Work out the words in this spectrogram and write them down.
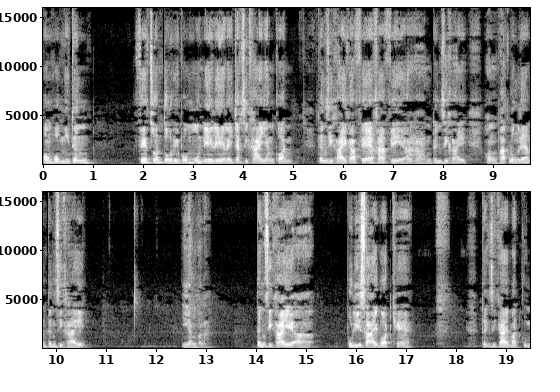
ของผมนี่ถึงเฟซส่วนตัวนี่ผมมูลเอเล่เลยจักสิขายอย่างก่อนถึงสิขายกาแฟคาเฟ่อาหารถึงสิขายห้องพักโรงแรมถึงสิขายอียงก็ล่ะถึงสิขายอ่าปุรีสายบอดแค่ ถึงสิขายบัตรกลุ่ม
